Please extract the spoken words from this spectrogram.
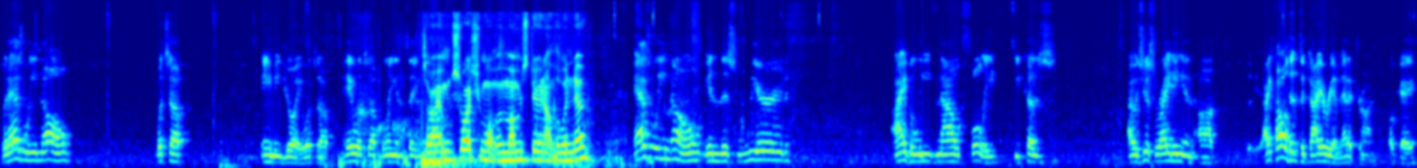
But as we know, what's up, Amy Joy? What's up? Hey, what's up, Bling and Thing? Sorry, I'm just watching what my mom's doing out the window. as we know, in this weird, I believe now fully, because I was just writing in, uh, I called it the Diary of Metatron. Okay,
